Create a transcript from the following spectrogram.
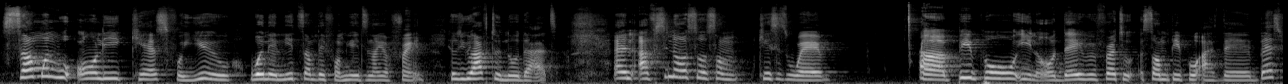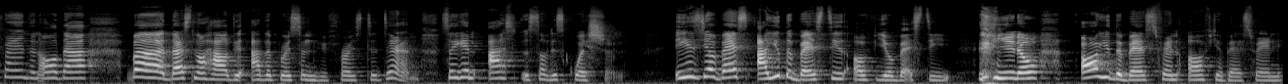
someone who only cares for you when they need something from you it's not your friend So you have to know that and i've seen also some cases where uh, people, you know, they refer to some people as their best friends and all that, but that's not how the other person refers to them. So you can ask yourself this question: Is your best? Are you the bestie of your bestie? you know, are you the best friend of your best friend?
